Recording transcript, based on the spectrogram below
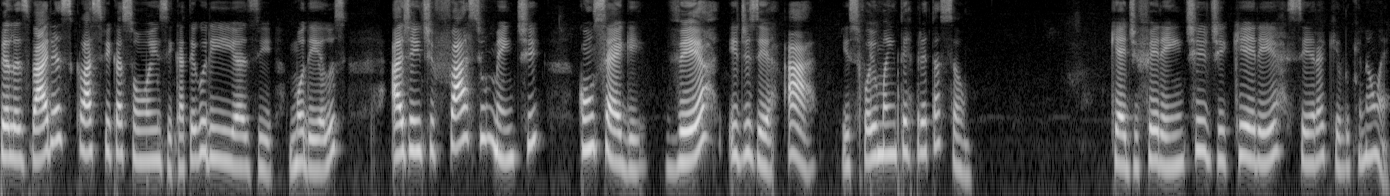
pelas várias classificações e categorias e modelos, a gente facilmente consegue ver e dizer, ah, isso foi uma interpretação, que é diferente de querer ser aquilo que não é.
